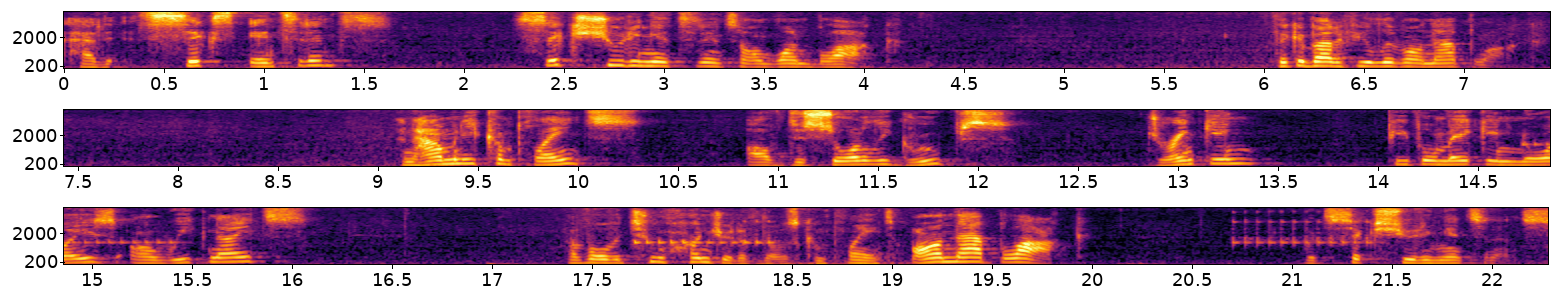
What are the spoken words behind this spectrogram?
had six incidents, six shooting incidents on one block. Think about if you live on that block. And how many complaints of disorderly groups, drinking, people making noise on weeknights? I have over 200 of those complaints on that block with six shooting incidents.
